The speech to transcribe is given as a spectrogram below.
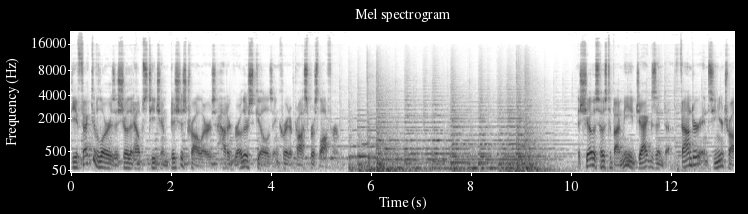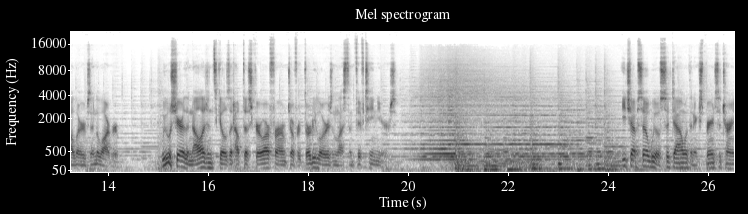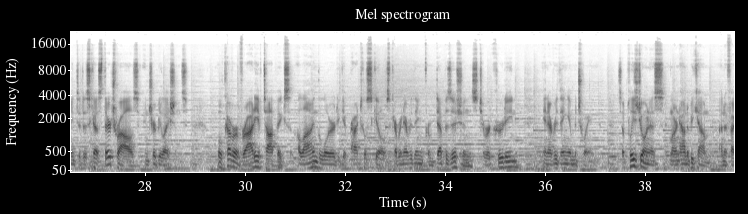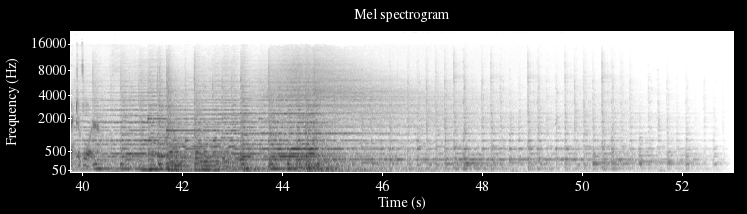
The Effective Lawyer is a show that helps teach ambitious trial lawyers how to grow their skills and create a prosperous law firm. The show is hosted by me, Jack Zinda, founder and senior trial lawyer of Zinda Law Group. We will share the knowledge and skills that helped us grow our firm to over 30 lawyers in less than 15 years. Each episode, we will sit down with an experienced attorney to discuss their trials and tribulations. We'll cover a variety of topics, allowing the lawyer to get practical skills, covering everything from depositions to recruiting and everything in between. So please join us and learn how to become an effective lawyer.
